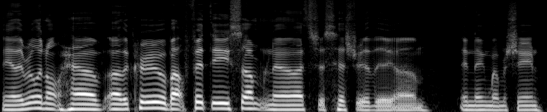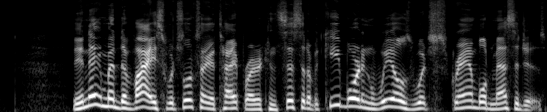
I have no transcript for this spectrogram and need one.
yeah, they really don't have uh, the crew about 50 some. No, that's just history of the um, Enigma machine. The Enigma device, which looks like a typewriter, consisted of a keyboard and wheels which scrambled messages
